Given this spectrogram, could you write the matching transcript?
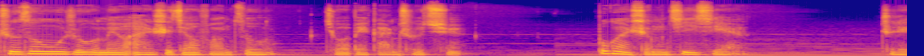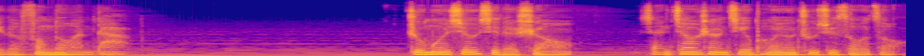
出租屋如果没有按时交房租，就会被赶出去。不管什么季节，这里的风都很大。周末休息的时候，想叫上几个朋友出去走走。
